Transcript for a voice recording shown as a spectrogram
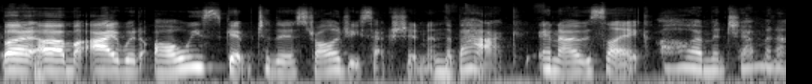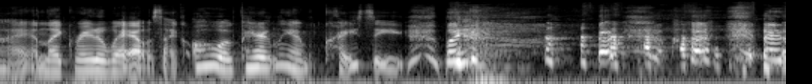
But um, I would always skip to the astrology section in the back. And I was like, oh, I'm a Gemini. And like right away I was like, oh, apparently I'm crazy. Like, and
